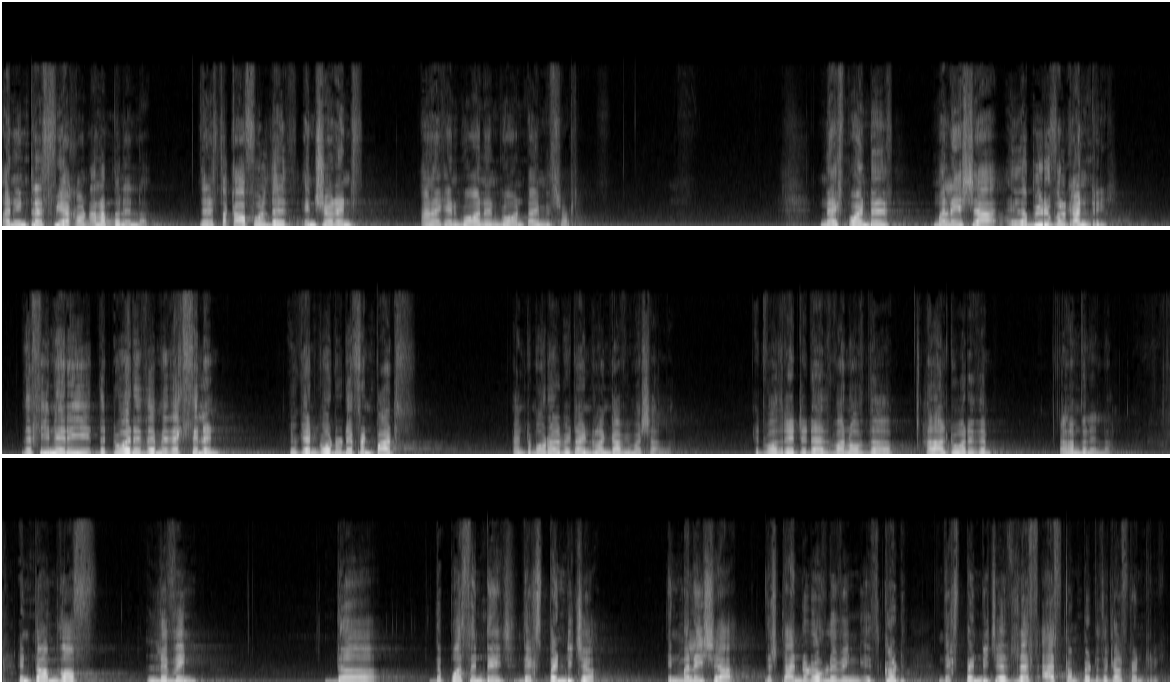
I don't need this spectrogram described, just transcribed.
an interest-free account. Alhamdulillah. There is takaful, there is insurance, and I can go on and go on. Time is short. Next point is Malaysia is a beautiful country. The scenery, the tourism is excellent. You can go to different parts. And tomorrow I'll be trying to Langkawi, mashallah. It was rated as one of the halal tourism. Alhamdulillah. In terms of living, the, the percentage, the expenditure in Malaysia, the standard of living is good. The expenditure is less as compared to the Gulf country.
